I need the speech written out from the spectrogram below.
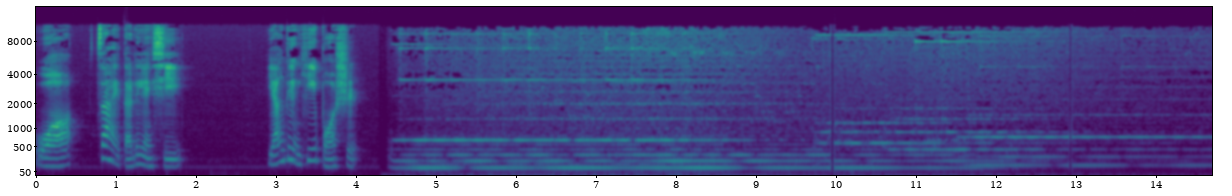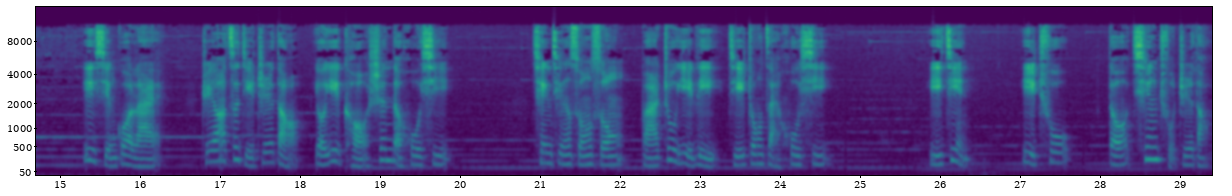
我在的练习，杨定一博士。一醒过来，只要自己知道有一口深的呼吸，轻轻松松把注意力集中在呼吸，一进一出都清楚知道。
